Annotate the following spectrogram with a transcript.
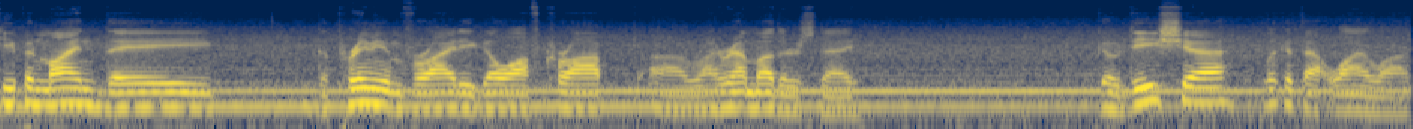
Keep in mind they the premium variety go off crop uh, right around Mother's Day. Godetia, look at that lilac.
